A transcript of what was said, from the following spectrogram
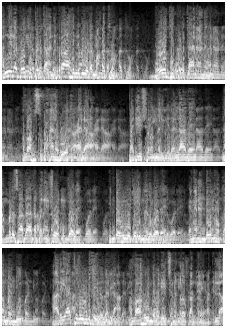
അങ്ങനെ ബോധ്യപ്പെടുത്താൻ ഇബ്രാഹിം നബിയുടെ മഹത്വം ബോധ്യപ്പെടുത്താനാണ് അള്ളാഹു സുബാനഹു താല പരീക്ഷണം നൽകിയത് അല്ലാതെ നമ്മൾ സാധാരണ പരീക്ഷ നോക്കും പോലെ ഇന്റർവ്യൂ ചെയ്യുന്നത് പോലെ എങ്ങനെ ഉണ്ട് നോക്കാൻ വേണ്ടി അറിയാത്തതുകൊണ്ട് ചെയ്തതല്ല. അള്ളാഹുവിന്റെ പരീക്ഷണങ്ങളൊക്കെ അങ്ങനെയാണ്. എല്ലാ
